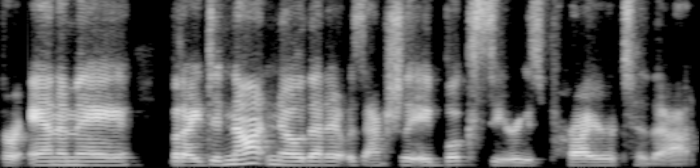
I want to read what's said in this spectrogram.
for anime but i did not know that it was actually a book series prior to that.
